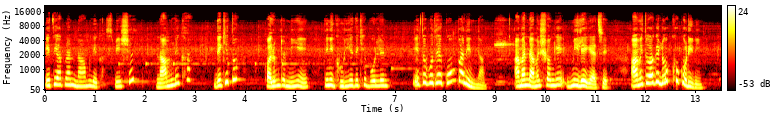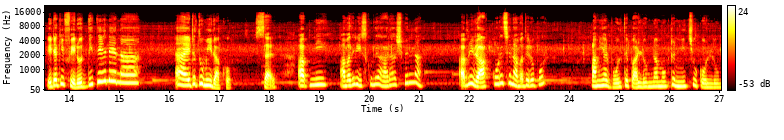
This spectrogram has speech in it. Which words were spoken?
এতে আপনার নাম লেখা। স্পেশাল নাম লেখা? দেখি তো। কলমটা নিয়ে তিনি ঘুরিয়ে দেখে বললেন, এ তো বোধহয় কোম্পানির নাম। আমার নামের সঙ্গে মিলে গেছে। আমি তো আগে লক্ষ্য করিনি। এটা কি ফেরত দিতে এলে না? হ্যাঁ এটা তুমিই রাখো। স্যার, আপনি আমাদের স্কুলে আর আসবেন না? আপনি রাগ করেছেন আমাদের ওপর? আমি আর বলতে পারলুম না, মুখটা নিচু করলুম।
